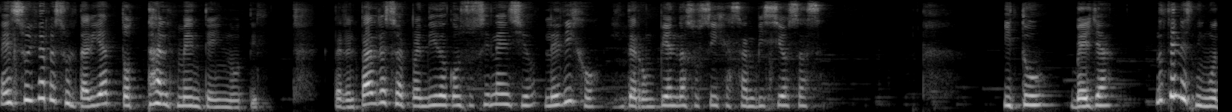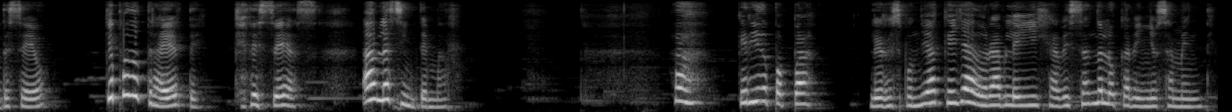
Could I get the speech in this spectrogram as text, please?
el suyo resultaría totalmente inútil. Pero el padre, sorprendido con su silencio, le dijo, interrumpiendo a sus hijas ambiciosas ¿Y tú, Bella, no tienes ningún deseo? ¿Qué puedo traerte? ¿Qué deseas? Habla sin temor. Ah, querido papá, le respondió aquella adorable hija, besándolo cariñosamente.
